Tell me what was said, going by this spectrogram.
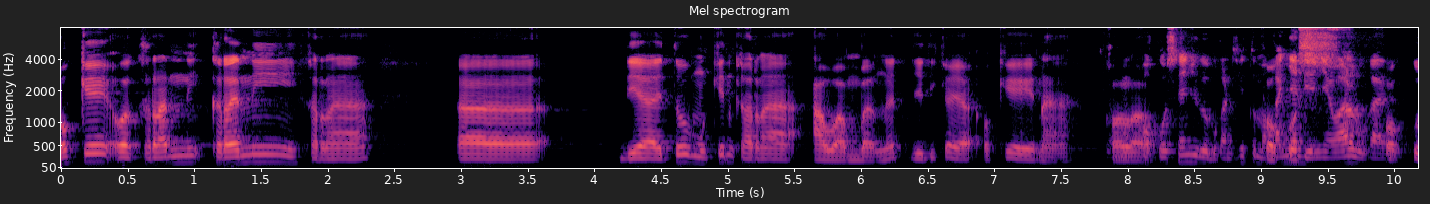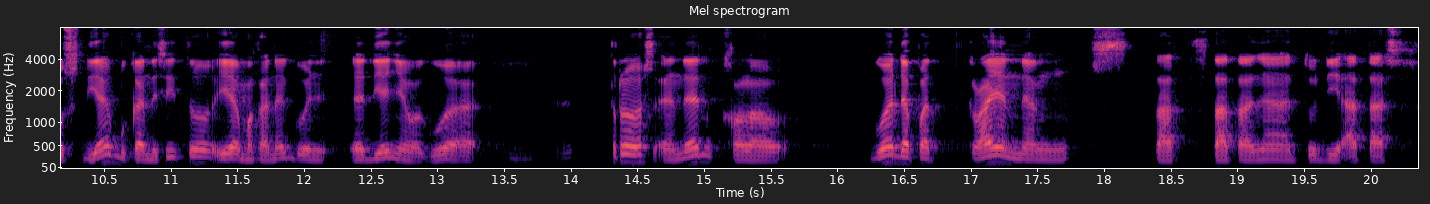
oke wah keren nih keren nih. Karena eh, dia itu mungkin karena awam banget jadi kayak oke. Nah kalau fokusnya juga bukan situ makanya fokus dia nyewa lu kan. fokus dia bukan di situ. Ya makanya gue dia nyewa gue Hmm, terus? Terus and then kalau gue dapat klien yang stat statanya itu di atas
